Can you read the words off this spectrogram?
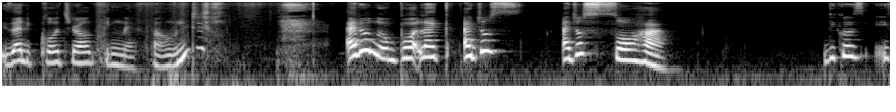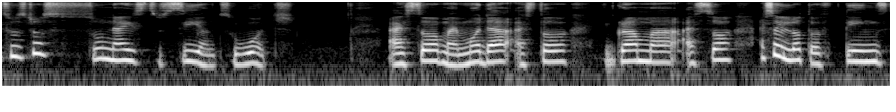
Is that the cultural thing I found? I don't know, but like I just I just saw her because it was just so nice to see and to watch. I saw my mother, I saw grandma, I saw I saw a lot of things.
